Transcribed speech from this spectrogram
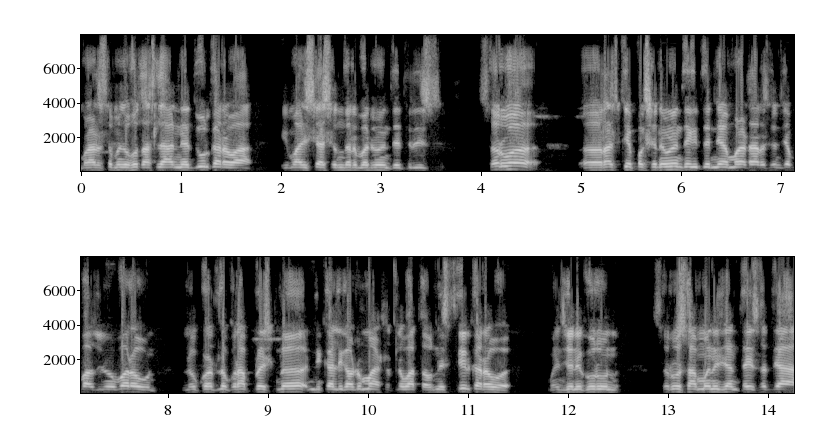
मराठा समाज होत असलेला अन्याय दूर करावा ही माझी शासन दरबारी विनंती तरी सर्व राजकीय पक्षाने विनंती की त्यांनी मराठा आरक्षणाच्या बाजूने उभं राहून लवकरात लवकर हा प्रश्न निकाली काढून महाराष्ट्रातलं वातावरण स्थिर करावं. म्हणजे जेणेकरून सर्वसामान्य जनता ही सध्या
